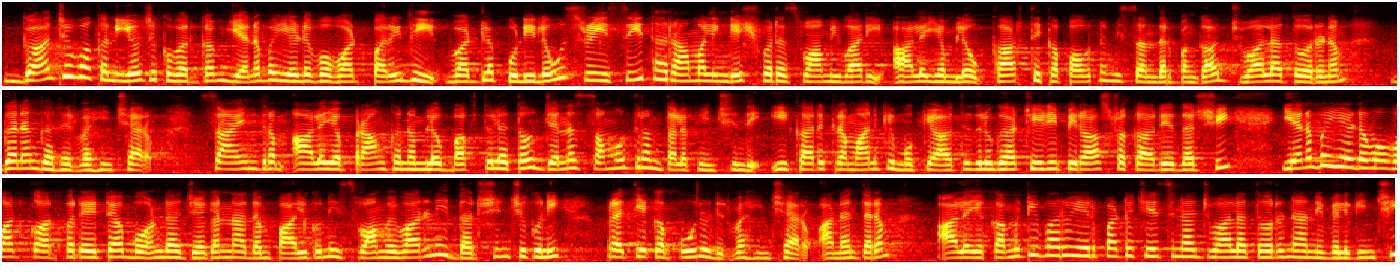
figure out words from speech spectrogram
గాజువాక నియోజకవర్గం ఎనభై ఏడవ వార్డ్ పరిధి వడ్లపూడిలో శ్రీ సీతారామలింగేశ్వర స్వామివారి ఆలయంలో కార్తీక పౌర్ణమి సందర్భంగా జ్వాలాతోరణం ఘనంగా నిర్వహించారు. సాయంత్రం ఆలయ ప్రాంగణంలో భక్తులతో జన సముద్రం తలపించింది. ఈ కార్యక్రమానికి ముఖ్య అతిథులుగా టీడీపీ రాష్ట్ర కార్యదర్శి ఎనభై ఏడవ వార్డ్ కార్పొరేటర్ బోండా జగన్నాథం పాల్గొని స్వామివారిని దర్శించుకుని ప్రత్యేక పూజలు నిర్వహించారు. అనంతరం ఆలయ కమిటీ వారు ఏర్పాటు చేసిన జ్వాల తోరణాన్ని వెలిగించి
